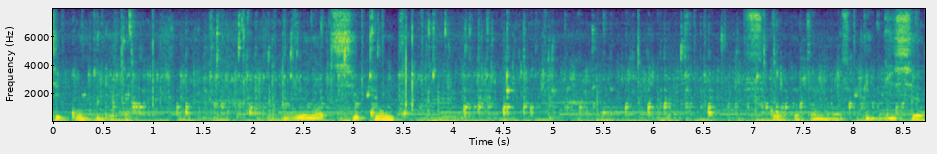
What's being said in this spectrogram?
Секунд где-то. 12 секунд. Сколько там у нас? 50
